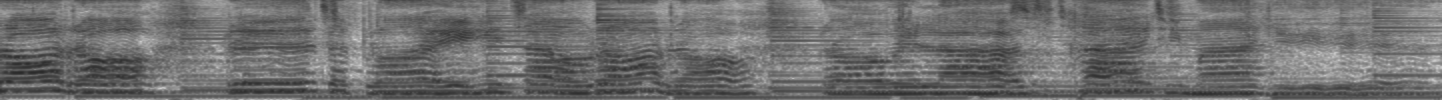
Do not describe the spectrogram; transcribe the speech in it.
รอรอ หรือจะปล่อยให้เจ้ารอรอ รอเวลาสุดท้ายที่มาเยือน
